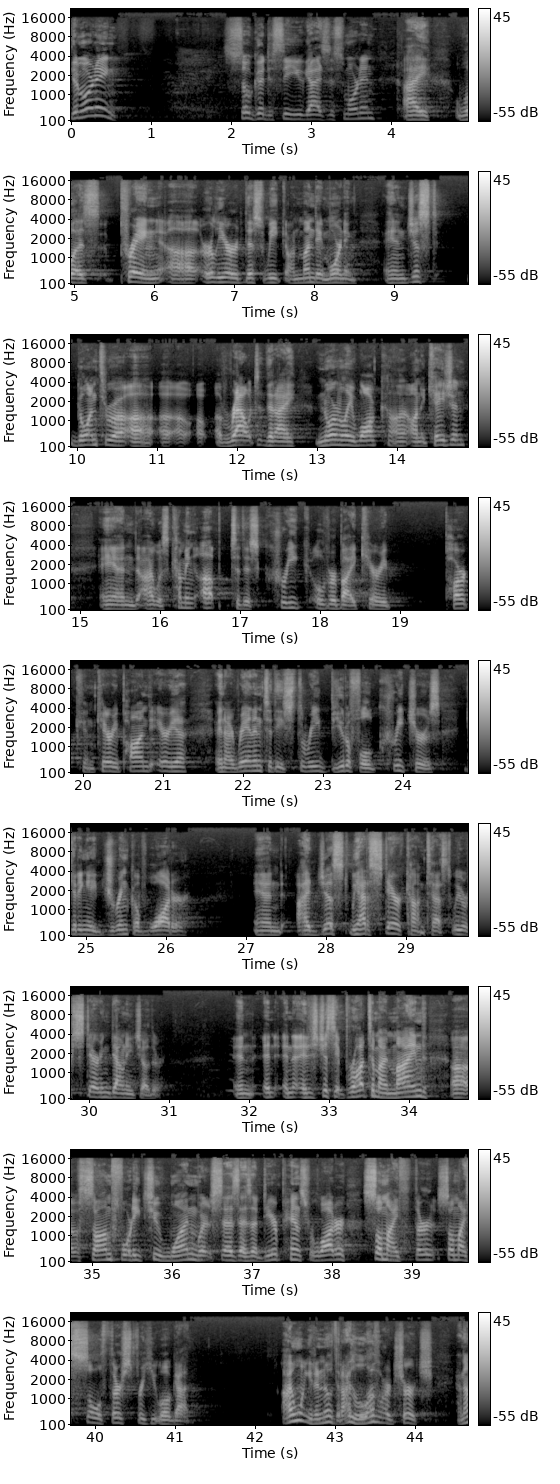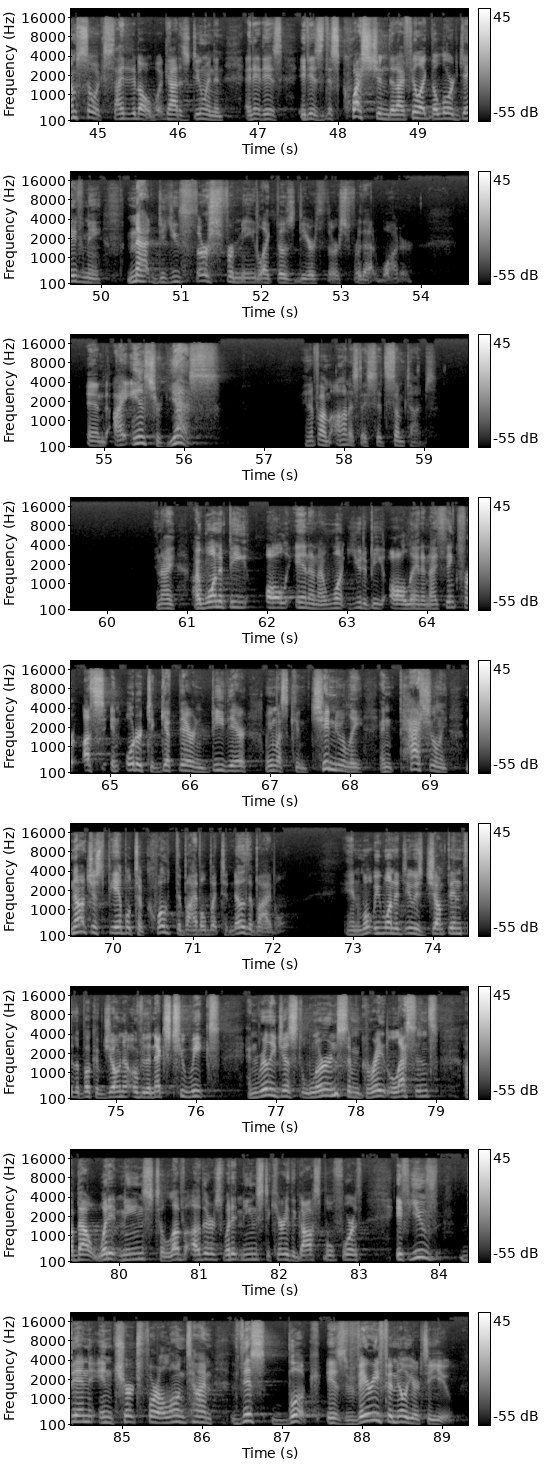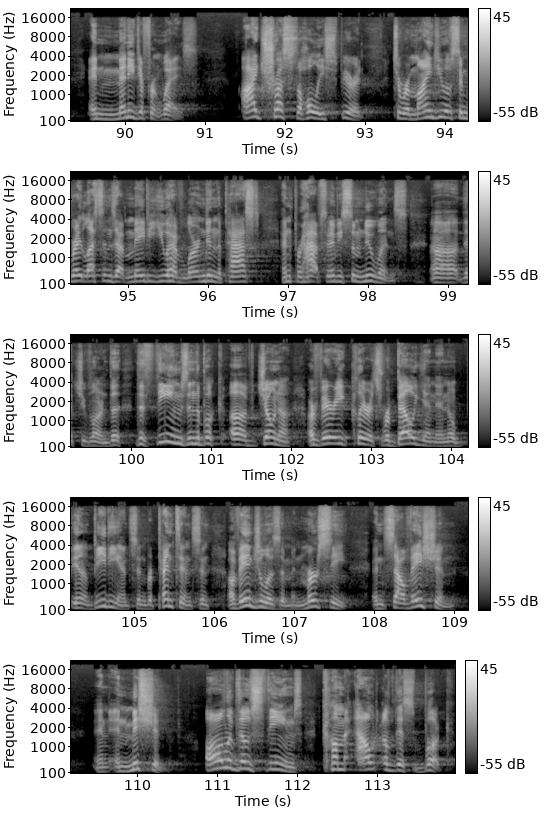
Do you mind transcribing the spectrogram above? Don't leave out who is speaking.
Speaker 1: Good morning. So good to see you guys this morning. I was praying uh, earlier this week on Monday morning and just going through a, a, a, a route that I normally walk on, on, occasion. And I was coming up to this creek over by Cary Park and Cary Pond area. And I ran into these three beautiful creatures getting a drink of water. And I just, we had a stare contest. We were staring down each other. And, and, and it's just, it brought to my mind uh, Psalm 42 1, where it says, As a deer pants for water, so my, thir- so my soul thirsts for you, O God. I want you to know that I love our church. And I'm so excited about what God is doing. And, and it, is, it is this question that I feel like the Lord gave me Matt, do you thirst for me like those deer thirst for that water? And I answered yes. And if I'm honest, I said sometimes. And I, I want to be all in, and I want you to be all in. And I think for us, in order to get there and be there, we must continually and passionately not just be able to quote the Bible, but to know the Bible. And what we want to do is jump into the book of Jonah over the next two weeks and really just learn some great lessons about what it means to love others, what it means to carry the gospel forth. If you've been in church for a long time, this book is very familiar to you in many different ways. I trust the Holy Spirit to remind you of some great lessons that maybe you have learned in the past and perhaps maybe some new ones uh, that you've learned. The, the themes in the book of Jonah are very clear it's rebellion and, and obedience and repentance and evangelism and mercy and salvation and, and mission. All of those themes come out of this book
